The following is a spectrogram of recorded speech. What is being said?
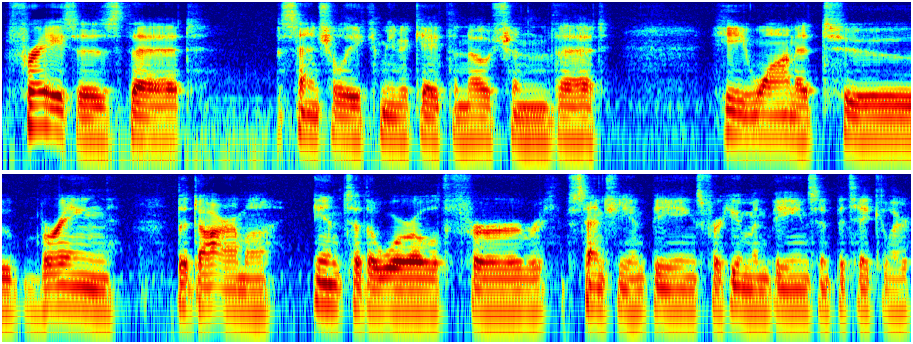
phrases that essentially communicate the notion that he wanted to bring the Dharma into the world for sentient beings, for human beings in particular,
